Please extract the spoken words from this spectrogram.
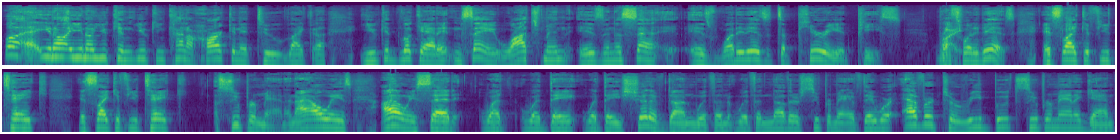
Well, uh, you know, you know, you can you can kind of hearken it to like uh, you could look at it and say Watchmen is in a sense is what it is. It's a period piece. That's Right. what it is. It's like if you take it's like if you take Superman, and I always I always said what what they what they should have done with an with another Superman. If they were ever to reboot Superman again,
